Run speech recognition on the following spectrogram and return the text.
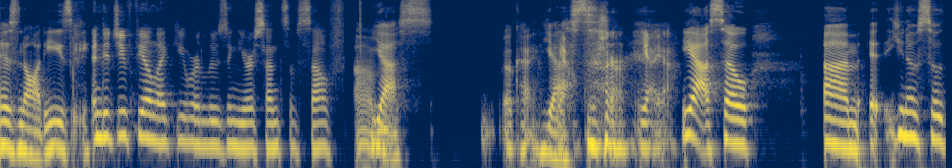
is not easy. And did you feel like you were losing your sense of self? Um, yes. Okay. Yes. Yeah, sure. yeah. Yeah. Yeah. So um, you know, so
